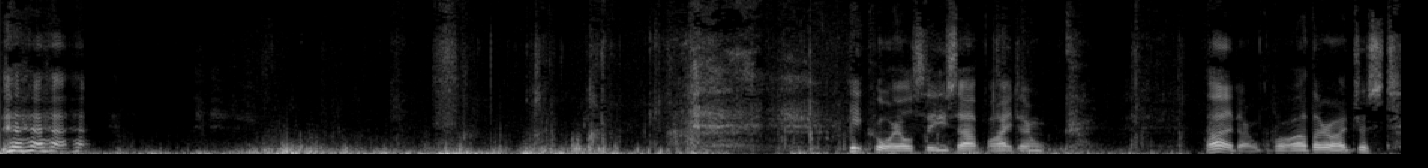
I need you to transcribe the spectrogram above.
he coils these up. I don't, I don't bother. I just,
